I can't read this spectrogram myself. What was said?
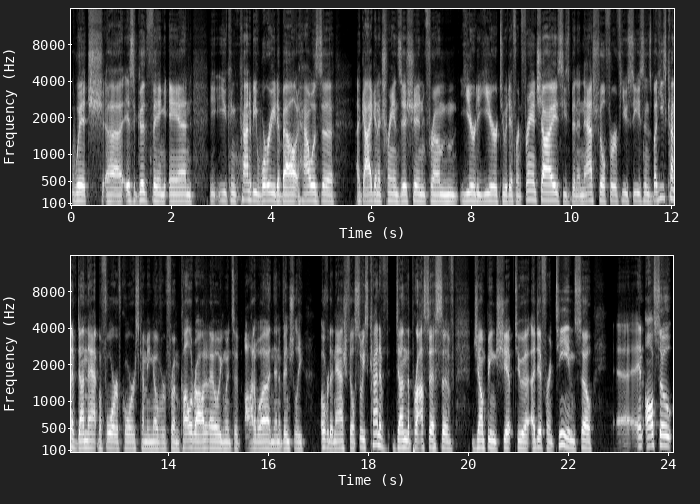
which uh, is a good thing, and you can kind of be worried about how is a a guy going to transition from year to year to a different franchise. He's been in Nashville for a few seasons, but he's kind of done that before, of course, coming over from Colorado. He went to Ottawa and then eventually over to Nashville. So he's kind of done the process of jumping ship to a, a different team. So, uh, and also,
